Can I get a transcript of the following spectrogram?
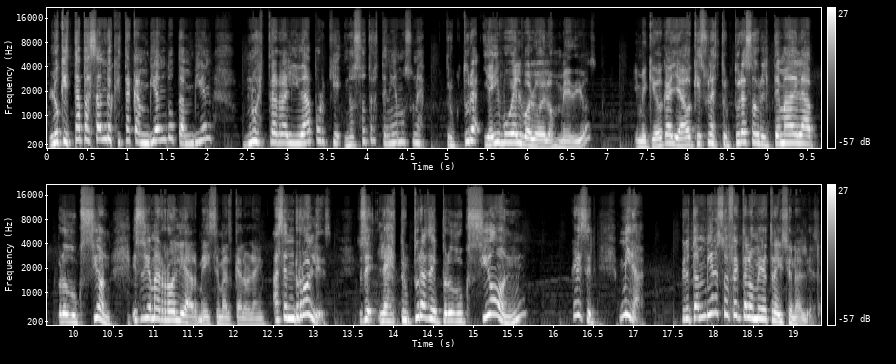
lo que está pasando es que está cambiando también nuestra realidad porque nosotros teníamos una estructura, y ahí vuelvo a lo de los medios, y me quedo callado, que es una estructura sobre el tema de la producción. Eso se llama rolear, me dice Matt Caroline. Hacen roles. Entonces, las estructuras de producción crecen. Mira, pero también eso afecta a los medios tradicionales.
